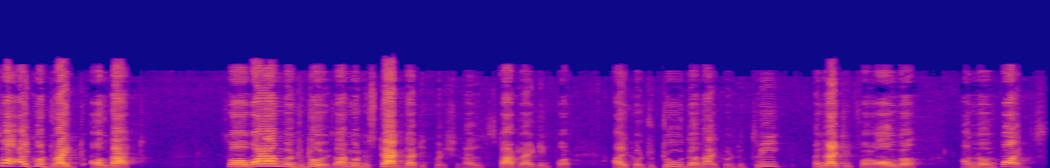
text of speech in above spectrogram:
So, I could write all that. So, what I am going to do is I am going to stack that equation. I will start writing for i equal to 2, then i equal to 3 and write it for all the unknown points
